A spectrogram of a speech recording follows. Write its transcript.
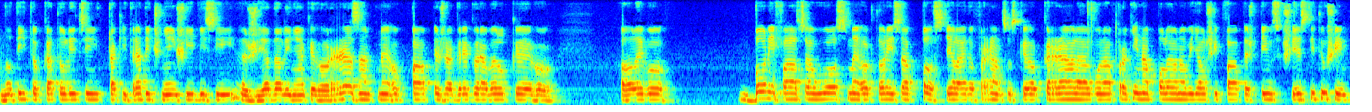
no títo katolíci, takí tradičnejší, by si žiadali nejakého razantného pápeža Gregora Veľkého, alebo Bonifáca 8., ktorý sa postiel aj do francúzského kráľa, alebo naproti Napoleonovi ďalší pápež Pius VI, tuším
